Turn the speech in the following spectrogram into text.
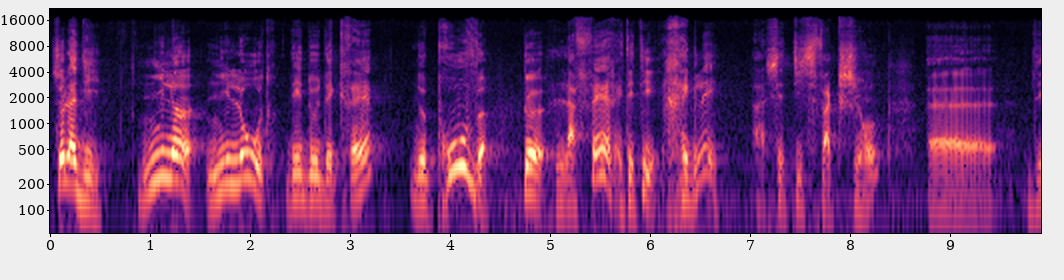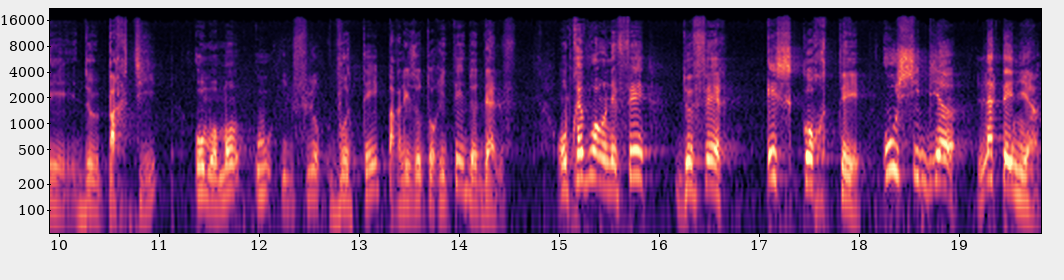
Cela dit, ni l'un ni l'autre des deux décrets ne prouve que l'affaire ait été réglée à satisfaction euh, des deux parties au moment où ils furent votés par les autorités de Delphes. On prévoit en effet de faire escorter aussi bien l'Athénien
